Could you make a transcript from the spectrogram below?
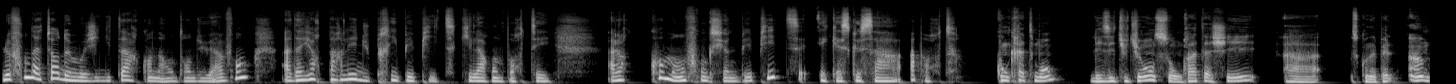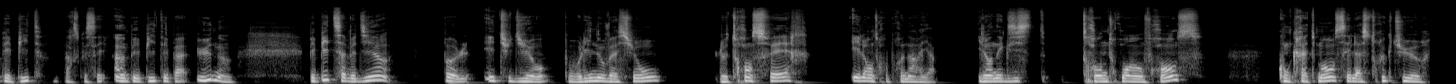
Le fondateur de Moji Guitar qu'on a entendu avant a d'ailleurs parlé du prix Pépite qu'il a remporté. Comment fonctionne Pépite et qu'est-ce que ça apporte? Concrètement, les étudiants sont rattachés à ce qu'on appelle un pépite, parce que c'est un pépite et pas une. Pépite, ça veut dire pôle étudiant pour l'innovation, le transfert et l'entrepreneuriat. Il en existe 33 en France. Concrètement, c'est la structure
